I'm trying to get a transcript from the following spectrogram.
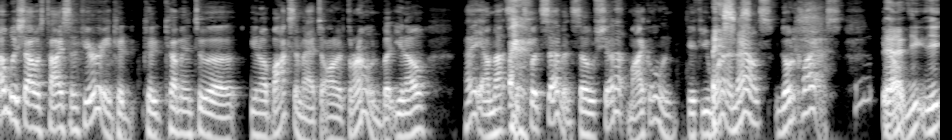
I wish I was Tyson Fury and could could come into a you know boxing match on a throne, but you know, hey, I'm not six foot seven, so shut up, Michael. And if you want to announce, go to class. You yeah, know? you, you,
